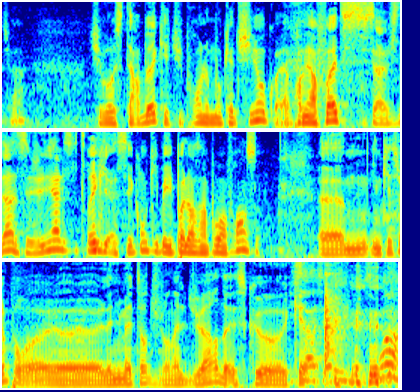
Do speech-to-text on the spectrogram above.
tu vois, tu vas au Starbucks et tu prends le mochaccino, quoi. La première fois, c'est génial ce truc. C'est con qu'ils payent pas leurs impôts en France. Euh, une question pour euh, l'animateur du journal du Hard. Est-ce que ça, c'est moi?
